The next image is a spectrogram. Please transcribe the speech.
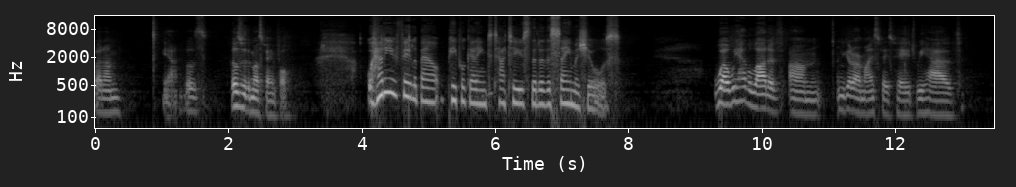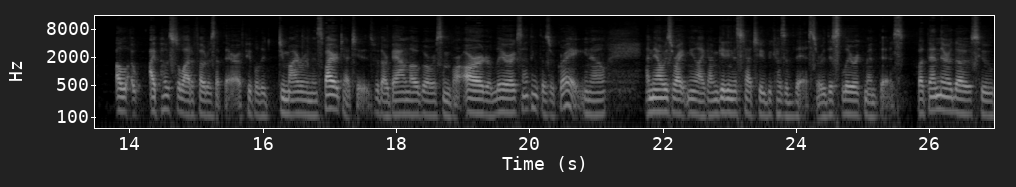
But um, yeah, those those were the most painful. Well, how do you feel about people getting tattoos that are the same as yours? Well, we have a lot of, um, when you go to our MySpace page, we have, a, I post a lot of photos up there of people that do My Ruin inspired tattoos with our band logo or some of our art or lyrics. And I think those are great, you know. And they always write me like, I'm getting this tattoo because of this, or this lyric meant this. But then there are those who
